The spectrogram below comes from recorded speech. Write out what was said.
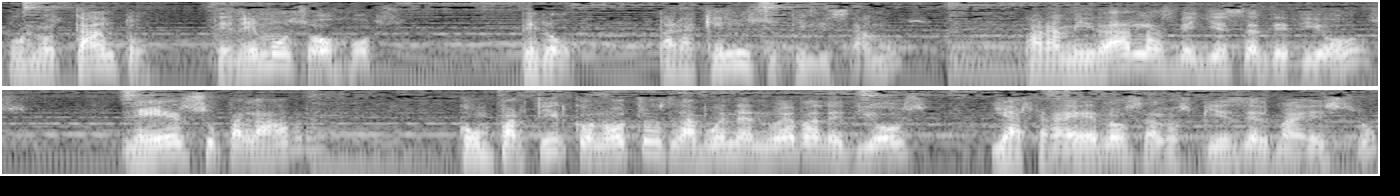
Por lo tanto, tenemos ojos, pero ¿para qué los utilizamos? ¿Para mirar las bellezas de Dios? ¿Leer su palabra? ¿Compartir con otros la buena nueva de Dios y atraerlos a los pies del Maestro?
